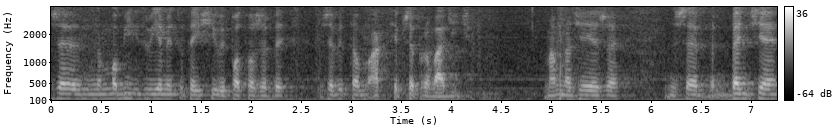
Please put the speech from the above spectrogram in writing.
że mobilizujemy tutaj siły po to, żeby, żeby tą akcję przeprowadzić. Mam nadzieję, że, że będzie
